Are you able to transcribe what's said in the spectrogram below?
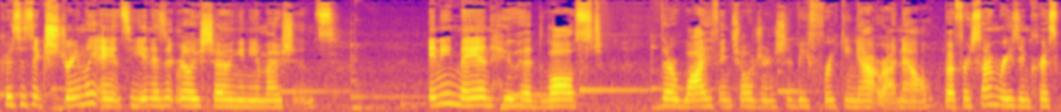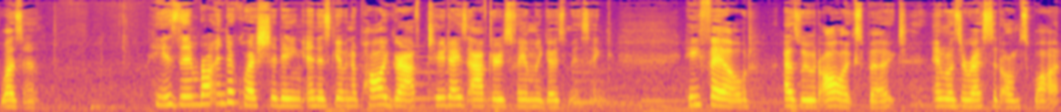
Chris is extremely antsy and isn't really showing any emotions. Any man who had lost their wife and children should be freaking out right now, but for some reason, Chris wasn't. He is then brought into questioning and is given a polygraph two days after his family goes missing. He failed, as we would all expect, and was arrested on spot.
